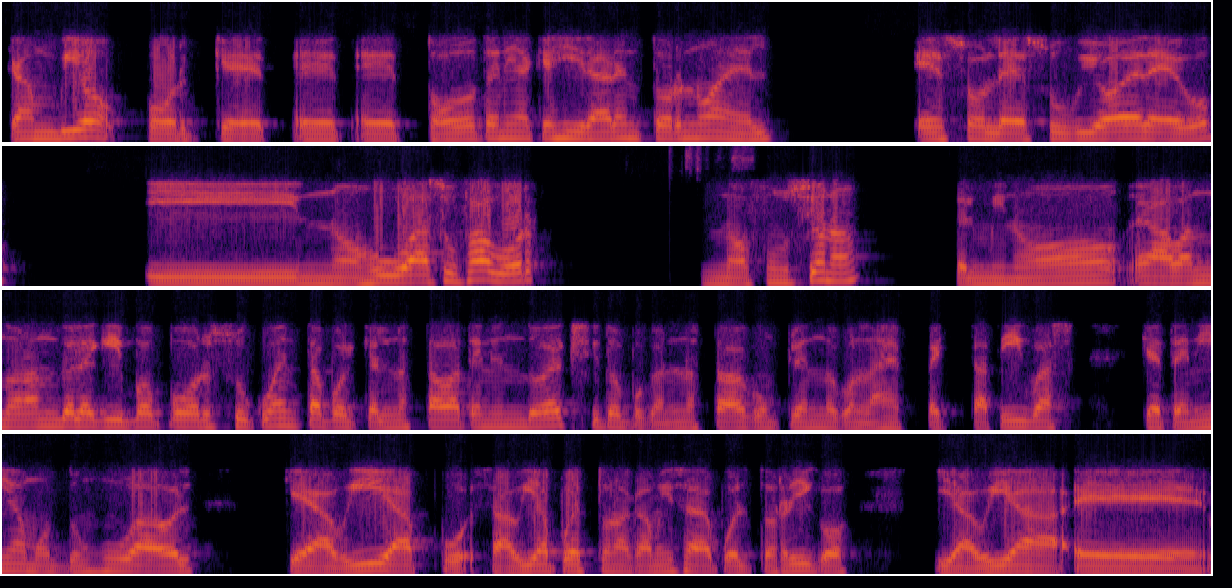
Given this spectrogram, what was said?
cambió porque eh, eh, todo tenía que girar en torno a él. Eso le subió el ego y no jugó a su favor, no funcionó. Terminó abandonando el equipo por su cuenta porque él no estaba teniendo éxito, porque él no estaba cumpliendo con las expectativas que teníamos de un jugador que había, se había puesto una camisa de Puerto Rico y había eh,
